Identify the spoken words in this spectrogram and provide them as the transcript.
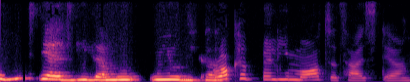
das ist ja dieser Mu Musiker. Rockabilly Mortis heißt der.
